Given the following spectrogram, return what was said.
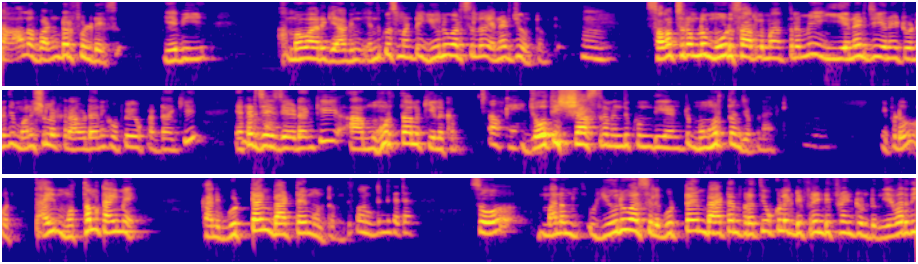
చాలా వండర్ఫుల్ డేస్ ఏవి? అమ్మవారికి యాగం. ఎందుకోసం అంటే యూనివర్స్లో ఎనర్జీ ఉంటుంది. సంవత్సరంలో మూడు సార్లు మాత్రమే ఈ ఎనర్జీ అనేటువంటిది మనుషులకు రావడానికి ఉపయోగపడడానికి ఎనర్జైజ్ చేయడానికి ఆ ముహూర్తాలు కీలకం. ఓకే. జ్యోతిష్ శాస్త్రం ఎందుకు ఉంది అంటే ముహూర్తం చెప్పడానికి. ఇప్పుడు టైం మొత్తం టైమే కానీ గుడ్ టైం బ్యాడ్ టైం ఉంటుంది. ఉంటుంది కదా. సో మనం universal good time bad time ప్రతి ఒక్కరికి డిఫరెంట్ డిఫరెంట్ ఉంటుంది. ఎవరిది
